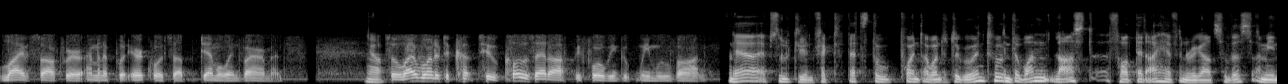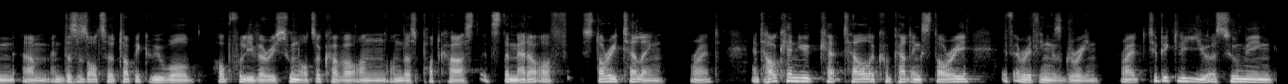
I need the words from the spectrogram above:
live software, I'm going to put air quotes up, demo environments. Yeah. So I wanted to to close that off before we we move on. Yeah, absolutely. In fact, that's the point I wanted to go into. And the one last thought that I have in regards to this, I mean, um, and this is also a topic we will hopefully very soon also cover on on this podcast. It's the matter of storytelling, right? And how can you ca- tell a compelling story if everything is green, right? Typically, you're assuming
